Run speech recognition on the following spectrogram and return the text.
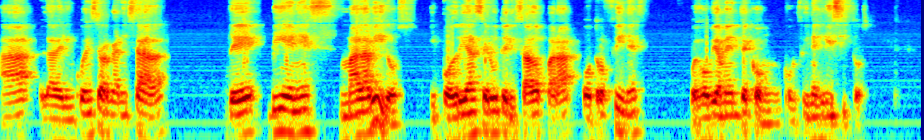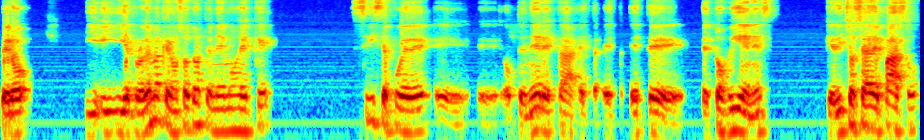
a la delincuencia organizada de bienes mal habidos y podrían ser utilizados para otros fines, pues obviamente con, con fines lícitos. Pero, y, el problema que nosotros tenemos es que sí se puede eh, eh, obtener este, estos bienes, que dicho sea de paso,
